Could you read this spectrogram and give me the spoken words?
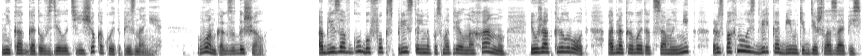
Никак готов сделать еще какое-то признание. Вон как задышал. Облизав губы, Фокс пристально посмотрел на Ханну и уже открыл рот, однако в этот самый миг распахнулась дверь кабинки, где шла запись,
